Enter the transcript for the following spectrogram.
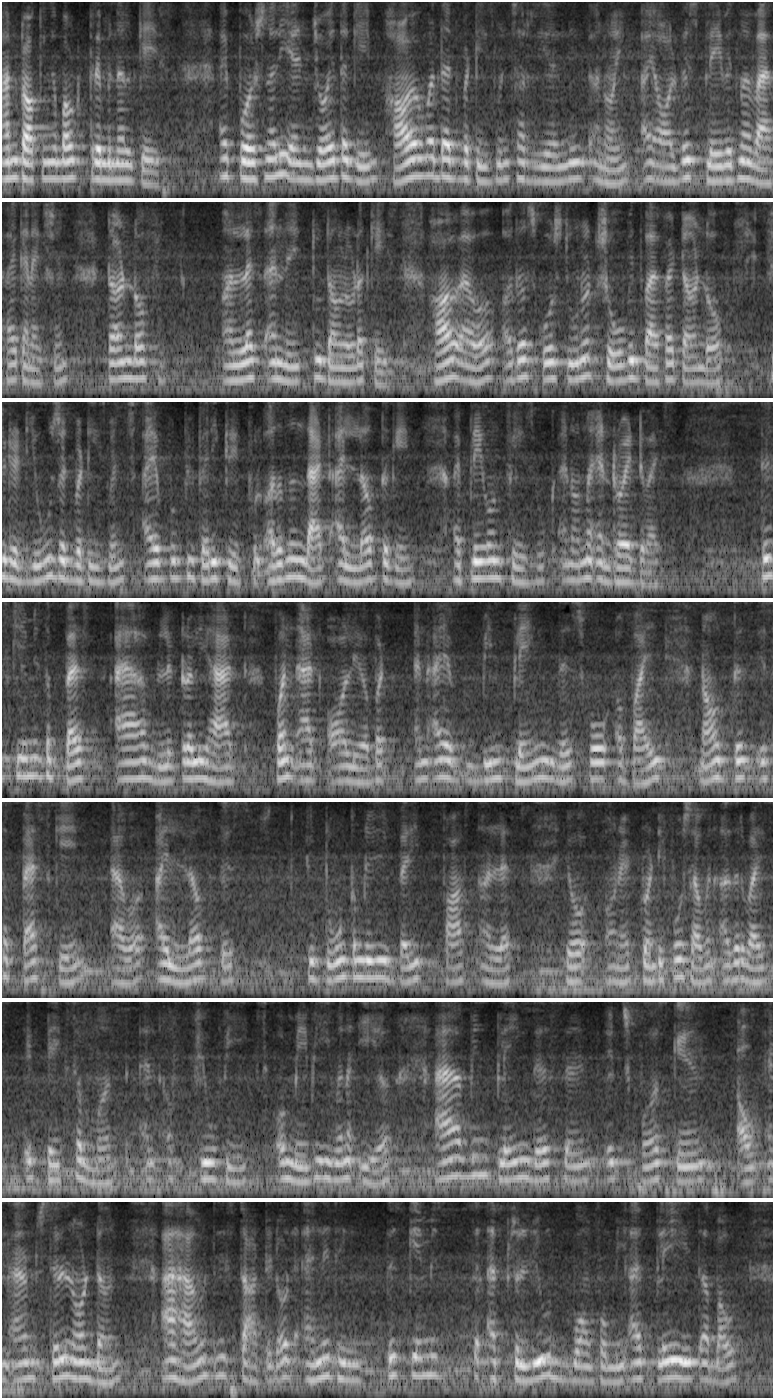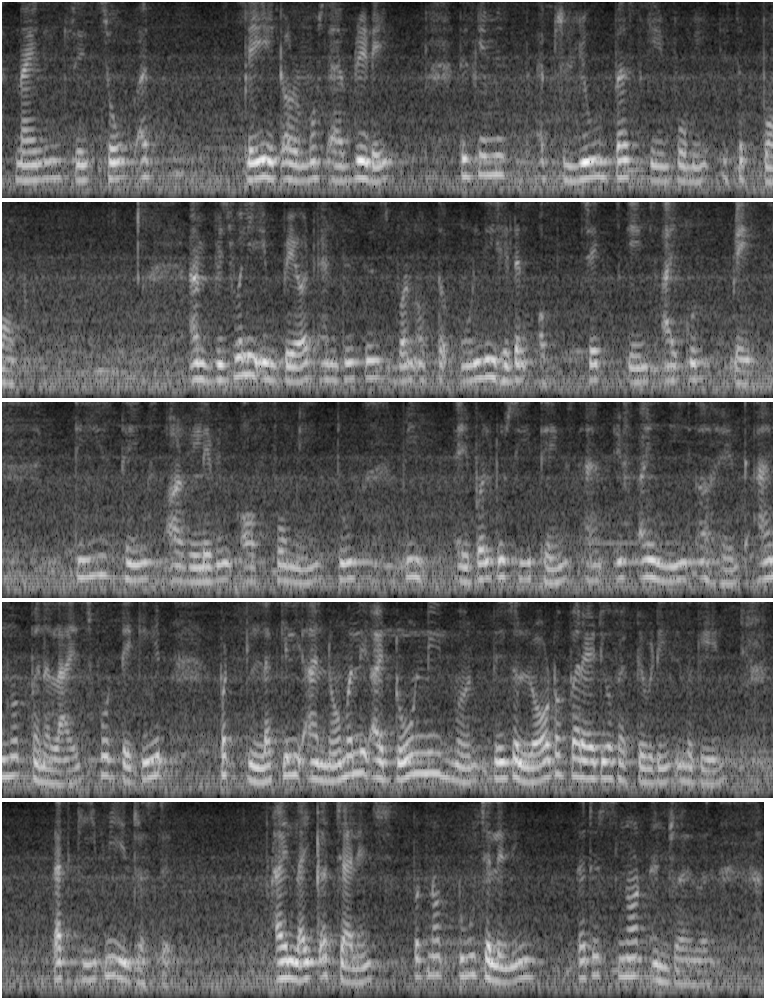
I'm talking about Criminal Case. I personally enjoy the game, however, the advertisements are really annoying. I always play with my Wi Fi connection turned off unless I need to download a case. However, other scores do not show with Wi Fi turned off. If you reduce advertisements, I would be very grateful. Other than that, I love the game. I play on Facebook and on my Android device. This game is the best. I have literally had fun at all year, but and I have been playing this for a while now. This is the best game ever. I love this. You don't complete it very fast unless you're on it 24/7. Otherwise, it takes a month and a few weeks or maybe even a year. I have been playing this since its first game out and I am still not done. I haven't restarted or anything. This game is the absolute bomb for me. I play it about 19 so I play it almost every day. This game is the absolute best game for me. It's a bomb. I'm visually impaired, and this is one of the only hidden objects games I could play. These things are living off for me to be able to see things, and if I need a hint, I'm not penalized for taking it. But luckily, I normally I don't need one. There's a lot of variety of activities in the game that keep me interested. I like a challenge, but not too challenging that it's not enjoyable.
